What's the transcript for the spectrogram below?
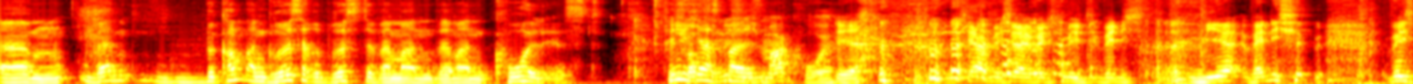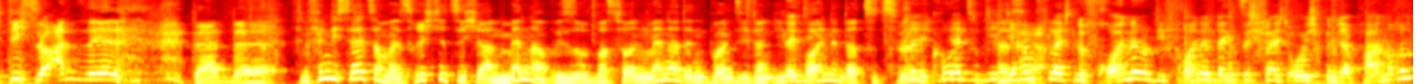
Ähm, wenn, bekommt man größere Brüste, wenn man, wenn man Kohl isst. Finde ich, hoffe erstmal. ich mag Kohl. Ja. ja Michael, wenn ich, mir, wenn ich mir, wenn ich, wenn ich dich so ansehe, dann, äh, Finde ich seltsam, weil es richtet sich ja an Männer. Wieso, was sollen Männer denn? Wollen sie dann die Ne, die- Freundin dazu zwingen, Kohl Ja, zu die, fressen? die haben vielleicht eine Freundin und die Freundin denkt sich vielleicht, oh, ich bin Japanerin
